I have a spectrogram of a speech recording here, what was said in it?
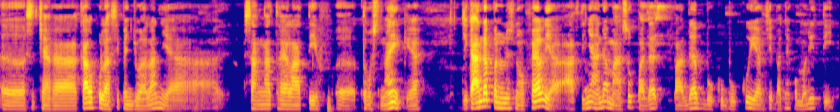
eh, secara kalkulasi penjualan ya sangat relatif eh, terus naik ya. Jika anda penulis novel ya artinya anda masuk pada pada buku-buku yang sifatnya komoditi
